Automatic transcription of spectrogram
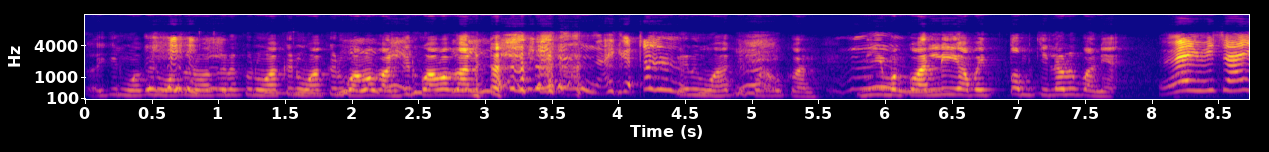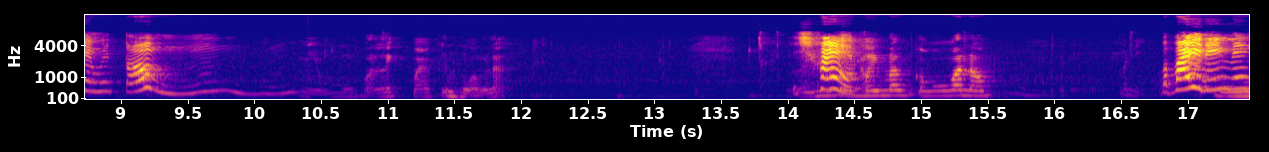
เอ้ยขึ้นหัวขึ้นหัวขึ้นหัวขึ้นหัวขึ้นหัวขึ้นหัวขึ้นหัวมาก่อนขึ้นหัวมาก่อนไงก็ต้องขึ้นหัวขึ้นหัวมาก่อน นี่มังกรลี่เอาไปต้มกินแล้วหรือเปล่าเนี่ยเฮ้ยไม่ใช่ยังไม่ต้มนี่มังกรเล็กปลาขึ้นหัวมันละใช่ไม่มังกรเอาบ๊ายบายอยู่นิ่ง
